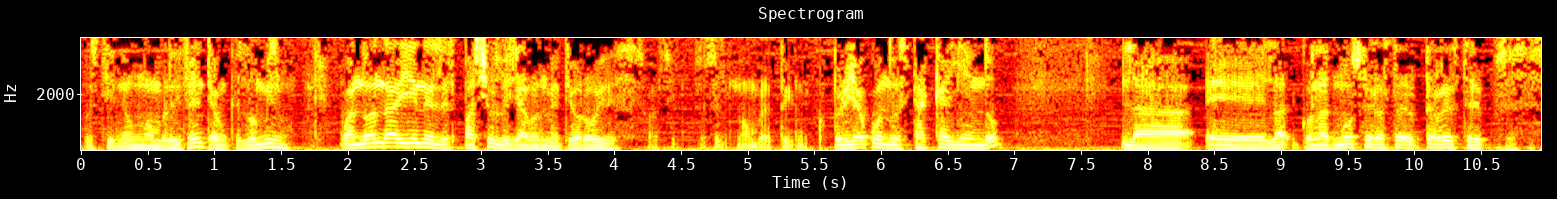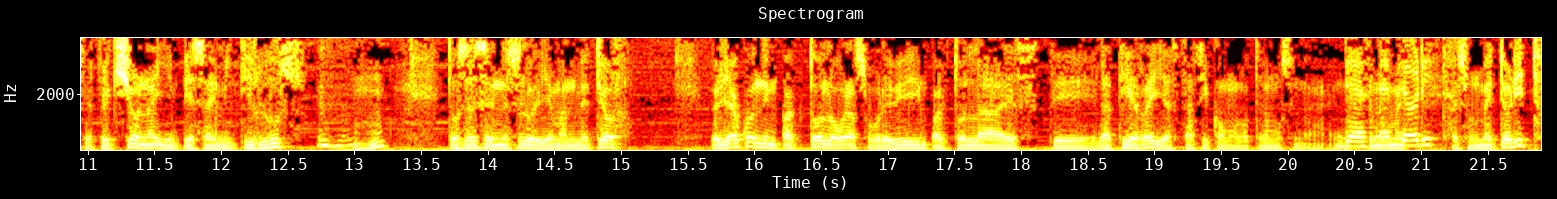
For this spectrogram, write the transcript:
pues tiene un nombre diferente, aunque es lo mismo. Cuando anda ahí en el espacio le llaman meteoroides, así es el nombre técnico. Pero ya cuando está cayendo, la, eh, con la atmósfera terrestre pues se, fricciona y empieza a emitir luz. Entonces en eso lo llaman meteoro. Pero ya cuando impactó, logra sobrevivir, impactó la, este, la Tierra y ya está así como lo tenemos en, la, Ya es este meteorito. Es un meteorito.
